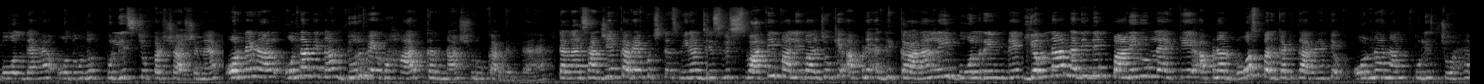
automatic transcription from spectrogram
ਬੋਲਦਾ ਹੈ, ਉਦੋਂ ਉਦੋਂ ਪੁਲਿਸ ਜੋ ਪ੍ਰਸ਼ਾਸਨ ਹੈ, ਉਹਨੇ ਨਾਲ, ਉਹਨਾਂ ਦੇ ਨਾਲ ਦੁਰਵਿਵਹਾਰ ਕਰਨਾ ਸ਼ੁਰੂ ਕਰ ਦਿੰਦਾ ਹੈ। ਤਾਂ ਨਾਲ ਸਾਂਝੀਆਂ ਕਰ ਰਹੇ ਕੁਝ ਤਸਵੀਰਾਂ, ਜਿਸ ਵਿੱਚ ਸਵਾਤੀ ਮਾਲੀਵਾਲ ਜੋ ਕਿ ਆਪਣੇ ਅਧਿਕਾਰਾਂ ਲਈ ਬੋਲ ਰਹੇ ਨੇ, ਯਮੁਨਾ ਨਦੀ ਦੇ ਪਾਣੀ ਨੂੰ ਲੈ ਕੇ ਆਪਣਾ ਰੋਸ ਪ੍ਰਗਟ ਕਰ ਰਹੇ ਨੇ ਤੇ ਉਹਨਾਂ ਨਾਲ ਪੁਲਿਸ ਜੋ ਹੈ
